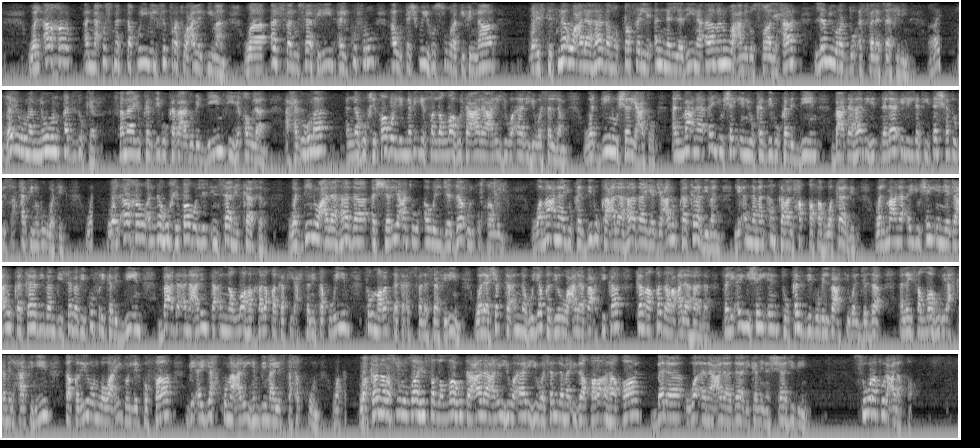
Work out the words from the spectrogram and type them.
والآخر أن حسن التقويم الفطرة على الإيمان. وأسفل سافلين الكفر أو تشويه الصورة في النار. والاستثناء على هذا متصل لأن الذين آمنوا وعملوا الصالحات لم يردوا أسفل سافلين. غير ممنون قد ذكر فما يكذبك بعد بالدين؟ فيه قولان. أحدهما أنه خطاب للنبي صلى الله تعالى عليه وآله وسلم والدين شريعته. المعنى أي شيء يكذبك بالدين بعد هذه الدلائل التي تشهد بصحة نبوتك؟ والآخر أنه خطاب للإنسان الكافر والدين على هذا الشريعة أو الجزاء الأخروي. ومعنى يكذبك على هذا يجعلك كاذبا لأن من أنكر الحق فهو كاذب. والمعنى أي شيء يجعلك كاذبا بسبب كفرك بالدين بعد أن علمت أن الله خلقك في أحسن تقويم ثم ردك أسفل سافلين. ولا شك أنه يقدر على بعثك كما قدر على هذا. فلأي شيء تكذب بالبعث والجزاء؟ أليس الله بأحكم الحاكمين؟ تقرير ووعيد للكفار بأن يحكم عليهم بما يستحقون. وكان رسول الله صلى الله تعالى عليه وآله وسلم إذا قرأها قال بلى وأنا على ذلك من الشاهدين. سورة العلق.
